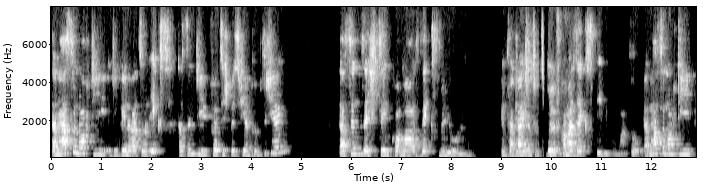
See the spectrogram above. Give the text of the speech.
Dann hast du noch die, die Generation X, das sind die 40 bis 54-Jährigen. Das sind 16,6 Millionen im Vergleich okay. zu 12,6 Babyboomer. So, dann hast du noch die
